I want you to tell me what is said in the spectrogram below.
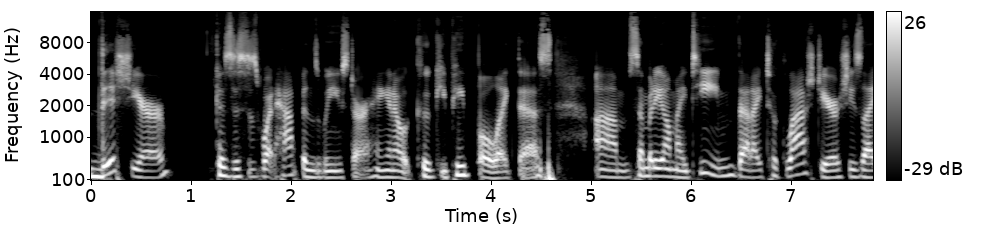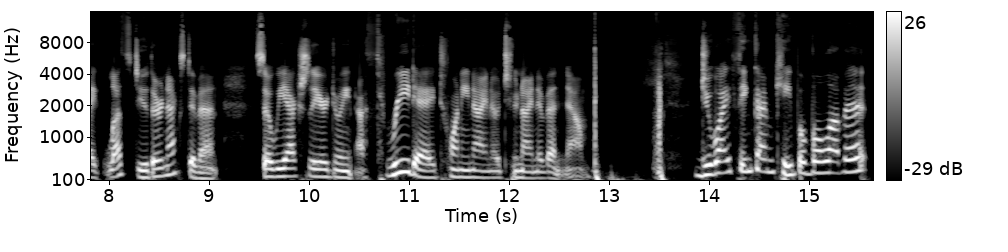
This year, because this is what happens when you start hanging out with kooky people like this. Um, somebody on my team that I took last year, she's like, let's do their next event. So we actually are doing a three day 29029 event now. Do I think I'm capable of it?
